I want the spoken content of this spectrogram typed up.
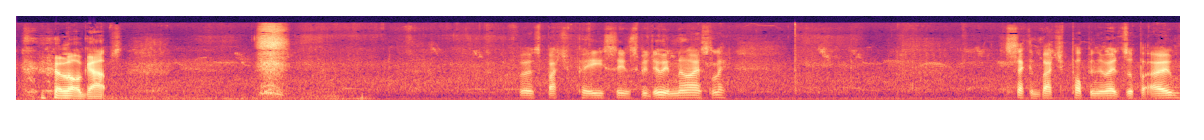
a lot of gaps. First batch of peas seems to be doing nicely. Second batch of popping their heads up at home,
